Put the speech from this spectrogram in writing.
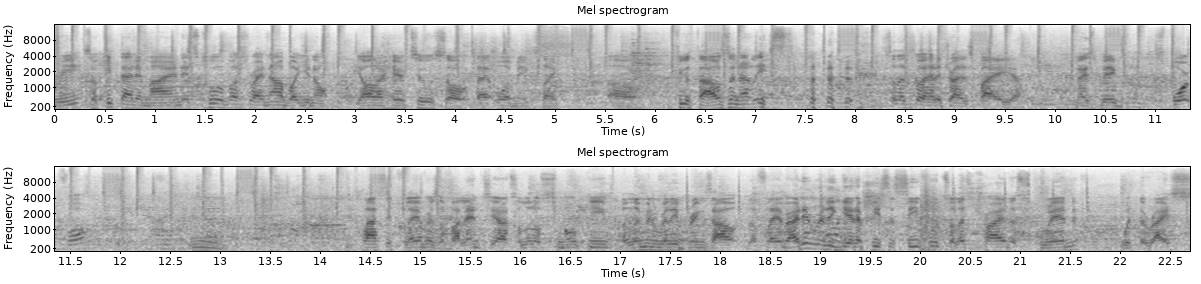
three, so keep that in mind. It's two of us right now, but you know, y'all are here too, so that what makes like uh, a few thousand at least. so let's go ahead and try this paella. Nice big sporkful. Mm. Classic flavors of Valencia. It's a little smoky. The lemon really brings out the flavor. I didn't really get a piece of seafood, so let's try the squid with the rice.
